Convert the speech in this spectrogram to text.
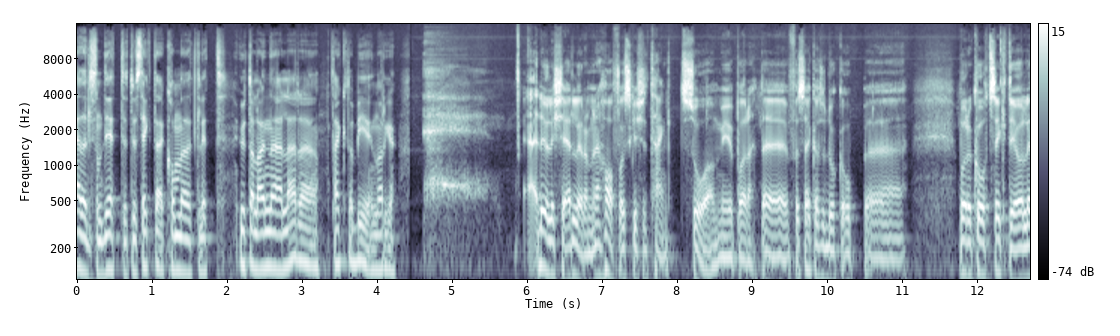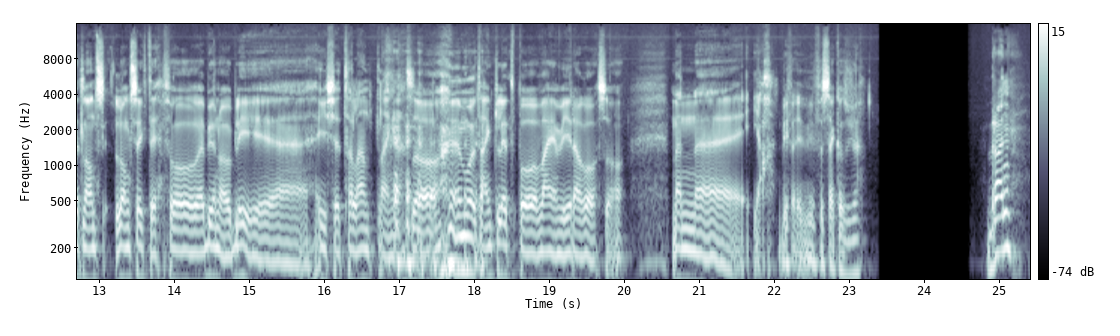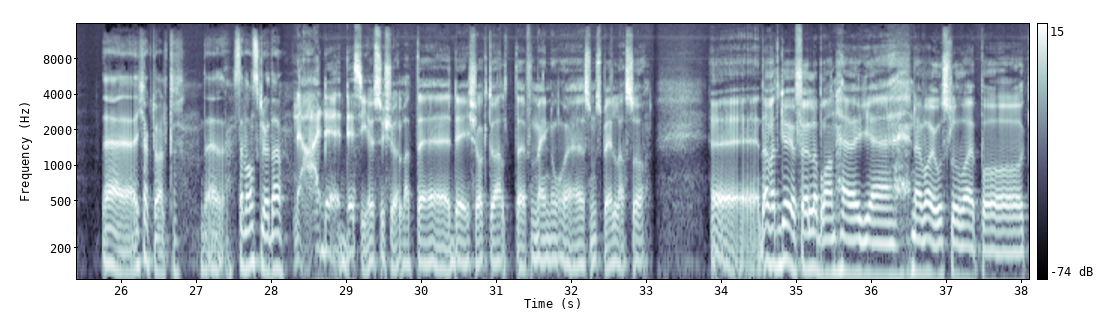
Er det liksom dit du sikter? Komme deg litt ut av landet, eller eh, tenker du å bli i Norge? Det er jo litt kjedelig, men jeg har faktisk ikke tenkt så mye på det. det Får se hva som dukker opp. Eh, både kortsiktig og litt langsiktig. For jeg begynner å bli eh, Jeg er ikke et talent lenger, så jeg må jo tenke litt på veien videre òg. Men ja, vi får se hva som skjer. Brann? Det er ikke aktuelt. Det ser vanskelig ut, det. Nei, det, det sier jo seg sjøl at det, det er ikke aktuelt eh, for meg nå eh, som spiller. så eh, Det har vært gøy å følge Brann. Eh, når jeg var i Oslo, var jeg på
